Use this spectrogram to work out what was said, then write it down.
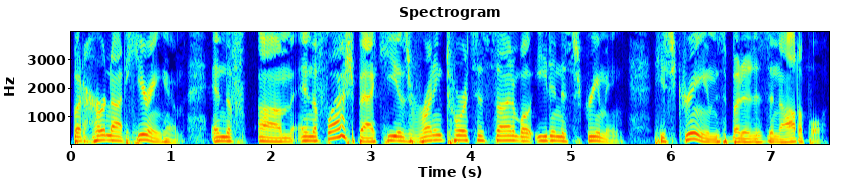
but her not hearing him. In the um, in the flashback, he is running towards his son while Eden is screaming. He screams, but it is inaudible.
